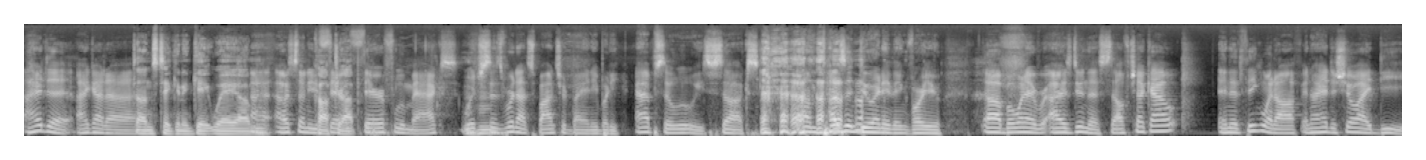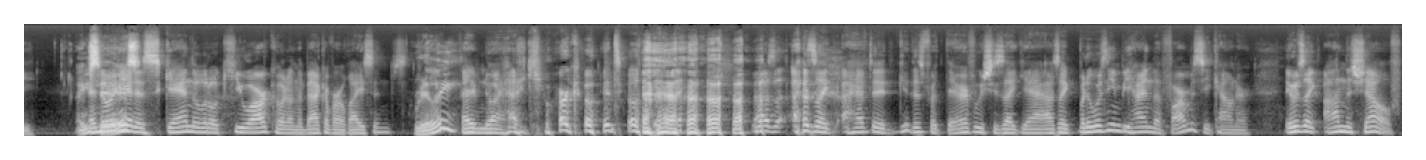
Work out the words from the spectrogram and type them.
I had to. I got a. Don's taking a gateway. Um, I, I was telling you, cough Ther- drop. Mm-hmm. Theraflu Max, which since we're not sponsored by anybody, absolutely sucks. um, doesn't do anything for you. Uh, but when I, I was doing the self checkout, and the thing went off, and I had to show ID. Are you and then we had to scan the little QR code on the back of our license. really? I didn't know I had a QR code until I was, I was like, I have to get this for Theraflu. She's like, yeah. I was like, but it wasn't even behind the pharmacy counter. It was like on the shelf.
